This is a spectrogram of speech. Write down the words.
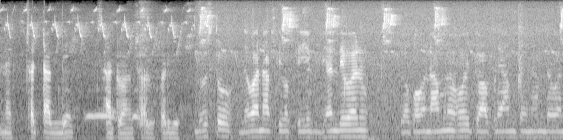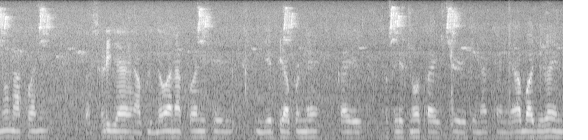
ને છટાક દે છાંટવાનું ચાલુ કરીએ. દોસ્તો, દવા નાખતી વખતે એક ધ્યાન દેવાનું જો પવન આમણો હોય તો આપણે આમ થઈને આમ દવા ન નાખવાની. સડી જાય, આપણે દવા નાખવાની છે, જેથી આપણને કાંઈ તકલીફ ન થાય, એ રીતે નાખવાની. આ બાજુ રહીને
